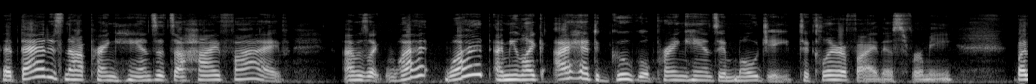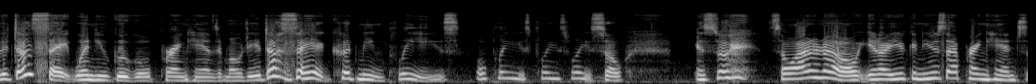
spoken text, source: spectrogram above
that that is not praying hands, it's a high five. I was like, what? What? I mean, like, I had to Google praying hands emoji to clarify this for me. But it does say, when you Google praying hands emoji, it does say it could mean please. Oh, please, please, please. So, so, so I don't know. You know, you can use that praying hands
